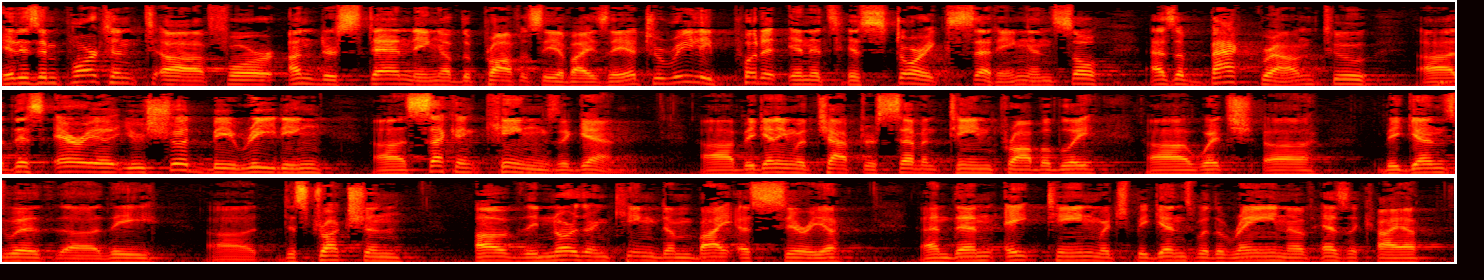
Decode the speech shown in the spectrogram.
It is important uh, for understanding of the prophecy of Isaiah to really put it in its historic setting. And so, as a background to uh, this area, you should be reading uh, 2 Kings again, uh, beginning with chapter 17, probably, uh, which uh, begins with uh, the destruction of the northern kingdom by Assyria, and then 18, which begins with the reign of Hezekiah,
